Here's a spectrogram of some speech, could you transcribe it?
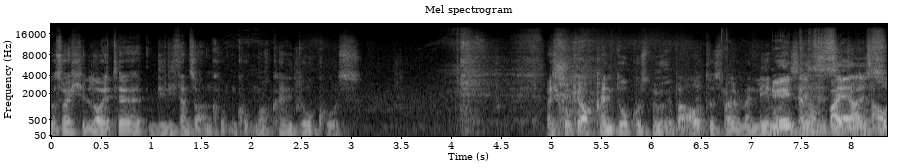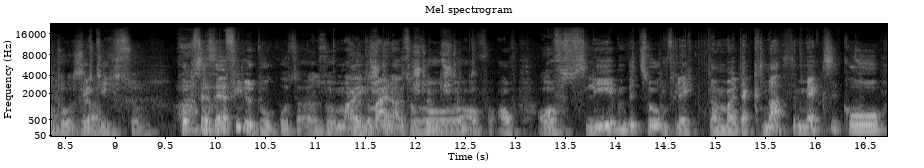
solche Leute, die dich dann so angucken, gucken auch keine Dokus. Weil ich gucke ja auch keine Dokus nur über Autos, weil mein Leben ist ja noch weiter als Autos. Richtig, so. Guckst ja sehr viele Dokus, also im Allgemeinen, stimmt, also stimmt, so stimmt. Auf, auf, aufs Leben bezogen, vielleicht dann mal der Knast in Mexiko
